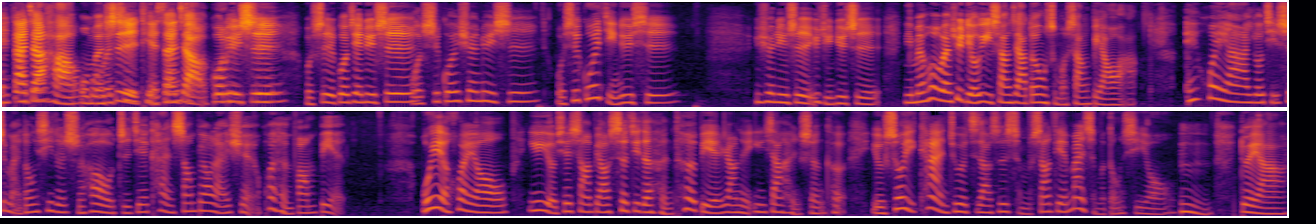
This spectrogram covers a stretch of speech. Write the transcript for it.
嗨，大家好，我们是铁三角郭律师，我是郭建律师，我是郭轩律师，我是郭景律师。玉轩律师、玉景律师，你们会不会去留意商家都用什么商标啊？诶，会啊，尤其是买东西的时候，直接看商标来选，会很方便。我也会哦，因为有些商标设计的很特别，让人印象很深刻。有时候一看就会知道是什么商店卖什么东西哦。嗯，对啊，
